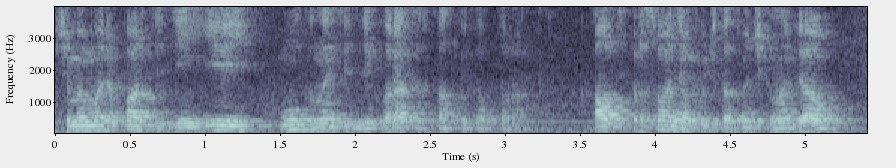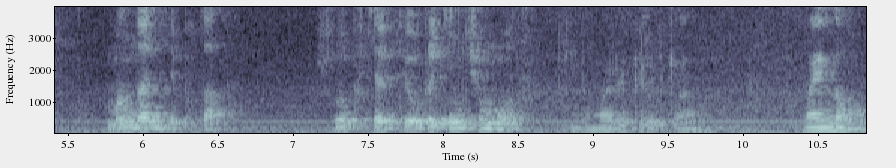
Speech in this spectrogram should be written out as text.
cea mai mare parte din ei mult înainte de declarația statului capturat. Alte persoane au fugit atunci când aveau mandat de deputat și nu putea fi oprite în niciun mod. Nu mă refer la mai nou,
